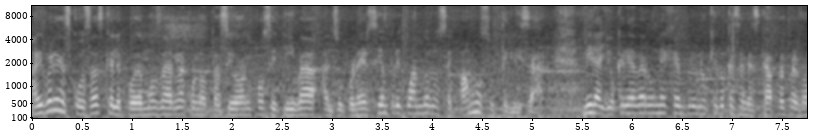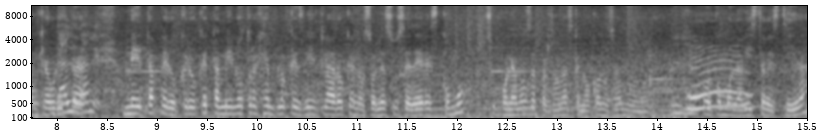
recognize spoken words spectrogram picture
hay varias cosas que le podemos dar la connotación positiva al suponer siempre y cuando lo sepamos utilizar. Mira, yo quería dar un ejemplo y no quiero que se me escape, perdón que ahorita meta, pero creo que también otro ejemplo que es bien claro que nos suele suceder es cómo suponemos de personas que no conocemos, ¿no? Por cómo la viste vestida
